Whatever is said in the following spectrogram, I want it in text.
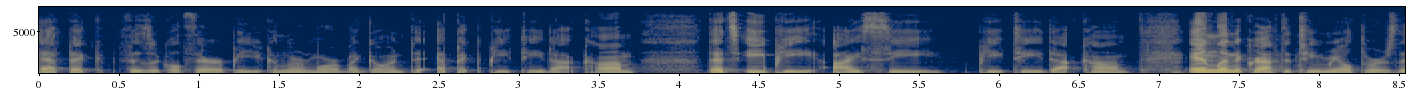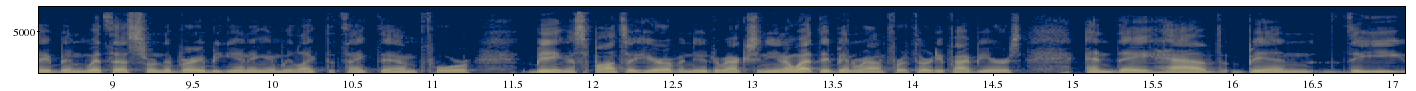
epic physical therapy. You can learn more by going to epicpt.com. That's E P I C pt.com. And Linda Craft and Team Realtors. They've been with us from the very beginning, and we like to thank them for being a sponsor here of A New Direction. You know what? They've been around for 35 years, and they have been the,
